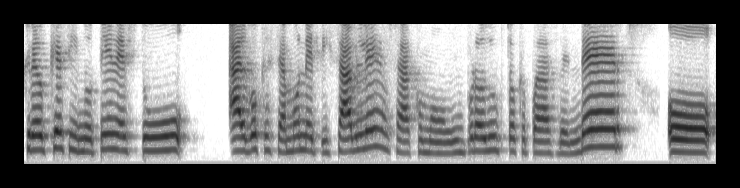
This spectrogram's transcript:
creo que si no tienes tú algo que sea monetizable, o sea, como un producto que puedas vender o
